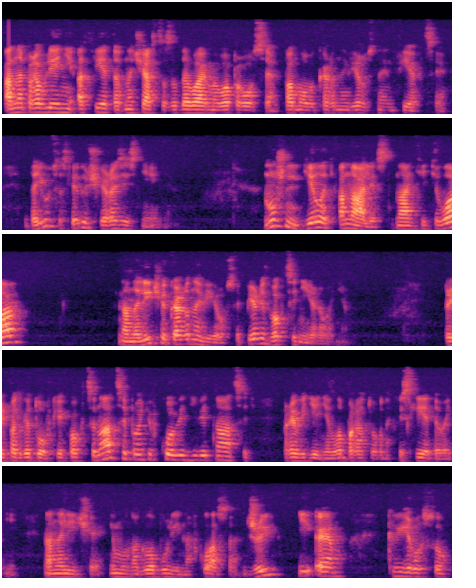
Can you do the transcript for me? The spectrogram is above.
о направлении ответов на часто задаваемые вопросы по новой коронавирусной инфекции даются следующие разъяснения. Нужно ли делать анализ на антитела на наличие коронавируса перед вакцинированием? При подготовке к вакцинации против COVID-19 проведение лабораторных исследований на наличие иммуноглобулинов класса G и M к вирусу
